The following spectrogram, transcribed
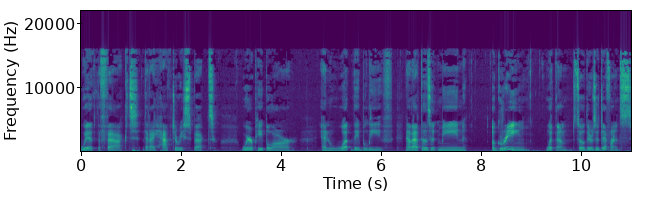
with the fact that I have to respect where people are and what they believe. Now, that doesn't mean agreeing with them. So there's a difference.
